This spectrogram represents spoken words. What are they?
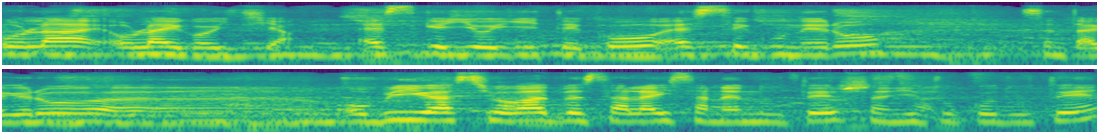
hola, hola egoitzia. Ez gehiago egiteko, ez egunero, zenta gero obligazio bat bezala izanen dute, sendituko dute,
